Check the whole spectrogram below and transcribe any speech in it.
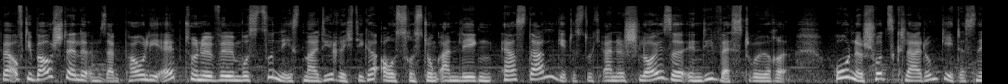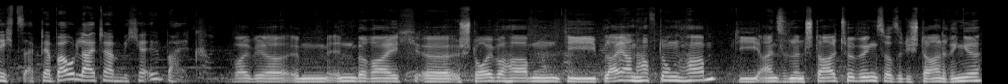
Wer auf die Baustelle im St. Pauli-Elbtunnel will, muss zunächst mal die richtige Ausrüstung anlegen. Erst dann geht es durch eine Schleuse in die Weströhre. Ohne Schutzkleidung geht es nicht, sagt der Bauleiter Michael Balk weil wir im Innenbereich äh, Stäube haben, die Bleianhaftungen haben. Die einzelnen Stahltübbings, also die Stahlringe,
